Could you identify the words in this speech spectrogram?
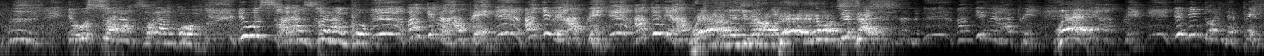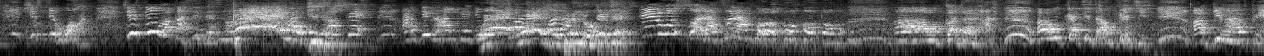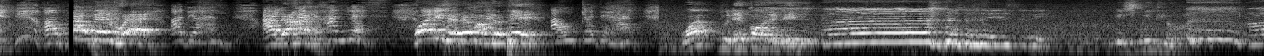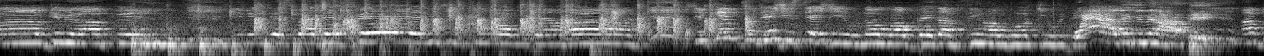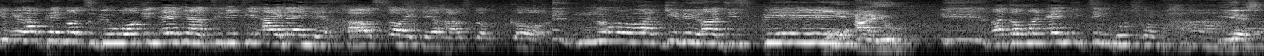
It will swell and swell and go. It will swell and swell and go. I'm giving her pen. Eh? I'm giving her pen. Eh? I'm giving her pen. Where have you given her eh? pain? In the name of Jesus! I'm giving her pen. Where? Her pen. Even though in the pen, she still walk. She still walk as if there's no Pen of I'm giving her Jesus. pen. I'm giving her pen. It will Where, swell where is and the swell pain and go. located? It will swell and swell and go. I will cut her hand. I will get it. I will get it. I'll give her pen. I'll Her pain where? at the hand. At I'll the hand? the hand, yes. What is the name of the pain? I will get the hand. What do they call the pain? Ah, it's sweet. It's sweet low. Ah, give me her pain. Give me just by the pain. She still walk with her not walk better. I'm seeing her walking with Why it. have you given her pain? I'm giving her pain not to be walking any activity either in the house or in the house of God. No, I'm giving her this Who pain. are you? I don't want anything good from her. Yes.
